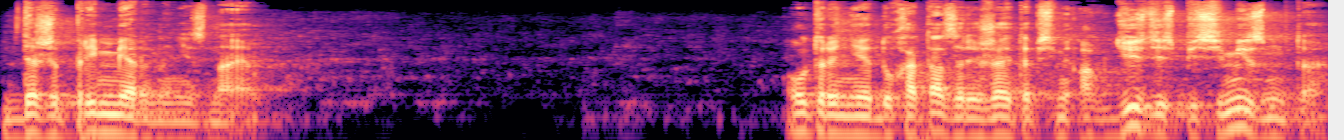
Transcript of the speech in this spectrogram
Даже примерно не знаем. Утренняя духота заряжает оптимизм. А где здесь пессимизм-то?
